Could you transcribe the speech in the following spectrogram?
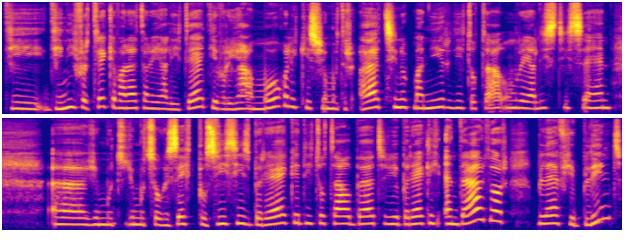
die, die niet vertrekken vanuit een realiteit die voor jou mogelijk is. Je moet eruit zien op manieren die totaal onrealistisch zijn. Uh, je, moet, je moet zogezegd posities bereiken die totaal buiten je bereik liggen. En daardoor blijf je blind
